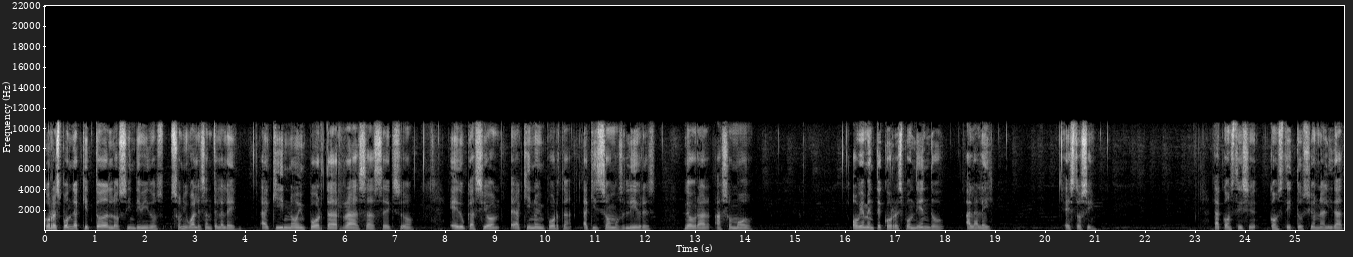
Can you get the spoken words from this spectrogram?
corresponde a que todos los individuos son iguales ante la ley. Aquí no importa raza, sexo, educación, aquí no importa. Aquí somos libres de obrar a su modo. Obviamente correspondiendo a la ley. Esto sí. La constitucionalidad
